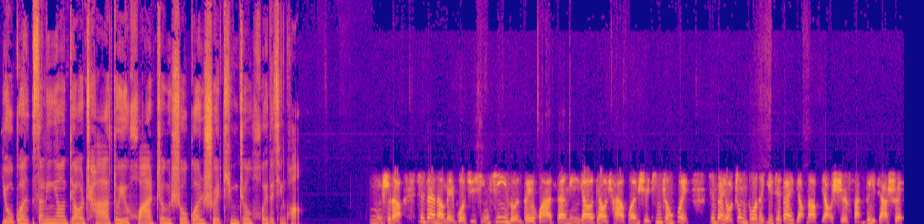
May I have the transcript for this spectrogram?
有关三零幺调查对华征收关税听证会的情况。嗯，是的，现在呢，美国举行新一轮对华三零幺调查关税听证会，现在有众多的业界代表呢表示反对加税。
